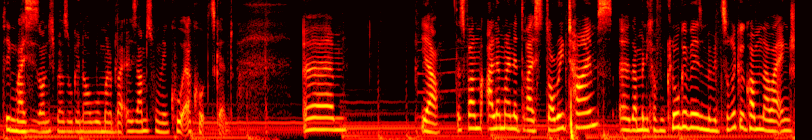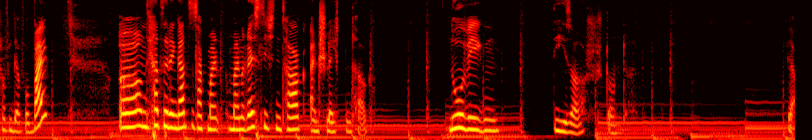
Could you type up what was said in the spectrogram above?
deswegen weiß ich es auch nicht mehr so genau, wo man bei Samsung den QR-Code scannt. Ähm, ja, das waren alle meine drei Storytimes. Äh, dann bin ich auf dem Klo gewesen, bin zurückgekommen, da war Englisch auch wieder vorbei. Äh, und ich hatte den ganzen Tag, mein, meinen restlichen Tag, einen schlechten Tag. Nur wegen dieser Stunde. Ja.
